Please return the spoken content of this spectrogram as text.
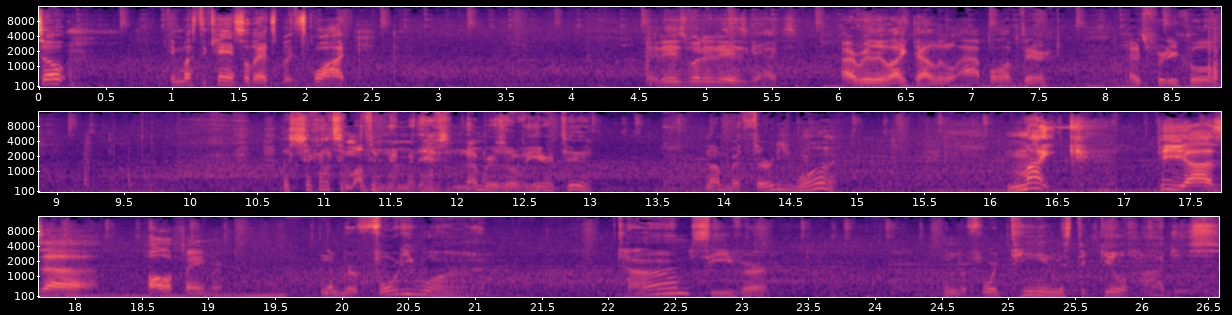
So, they must have canceled that split squad. It is what it is, guys. I really like that little apple up there. That's pretty cool. Let's check out some other numbers. They have some numbers over here too. Number 31. Mike Piazza, Hall of Famer. Number 41. Tom Seaver. Number 14, Mr. Gil Hodges.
